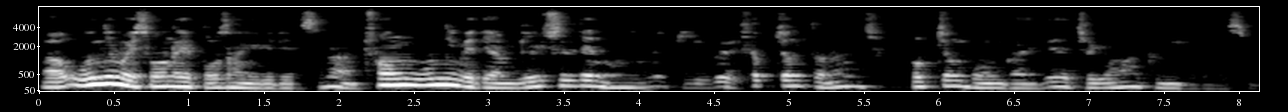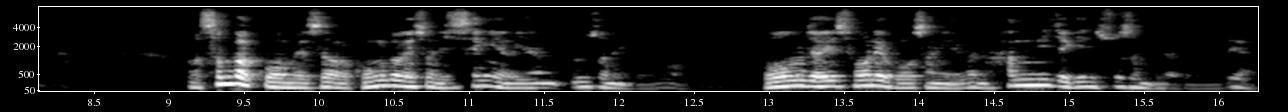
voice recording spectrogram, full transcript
아, 운임의 손해 보상액에 대해서는 총 운임에 대한 멸실된 운임의 비율을 협정 또는 법정 보험가액에 적용한 금액이 되겠습니다. 어, 선박보험에서 공동훼손 희생에 의한 분손의 경우 보험자의 손해 보상액은 합리적인 수선비가 되는데요.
